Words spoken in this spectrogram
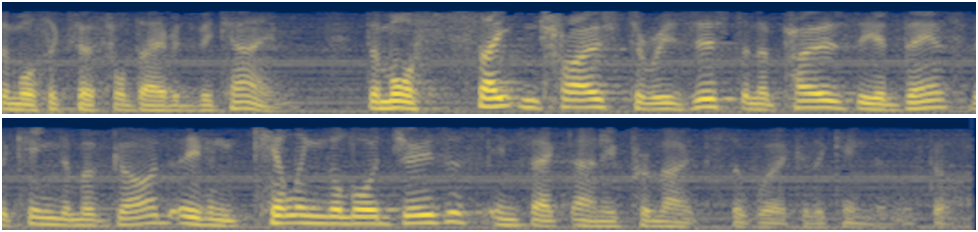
the more successful David became the more Satan tries to resist and oppose the advance of the kingdom of God, even killing the Lord Jesus, in fact only promotes the work of the kingdom of God.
